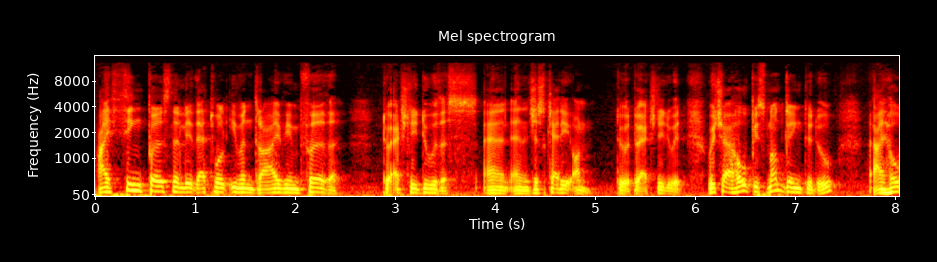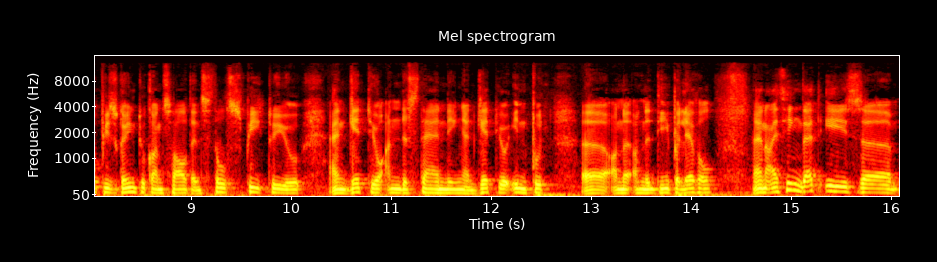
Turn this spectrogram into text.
I think personally that will even drive him further to actually do this and, and just carry on to, to actually do it, which I hope he's not going to do. I hope he's going to consult and still speak to you and get your understanding and get your input uh, on, a, on a deeper level. And I think that is uh,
